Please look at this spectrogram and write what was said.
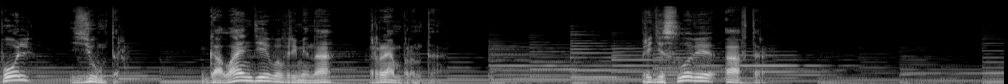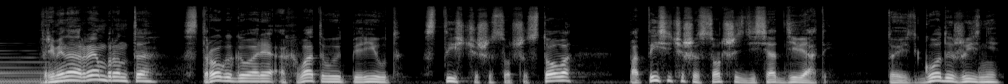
Поль Зюмтер. Голландия во времена Рембрандта. Предисловие автора. Времена Рембрандта, строго говоря, охватывают период с 1606 по 1669, то есть годы жизни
